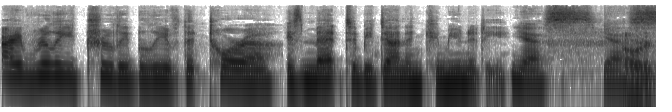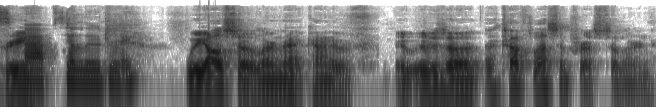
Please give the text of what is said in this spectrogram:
I really truly believe that Torah is meant to be done in community. yes, yes. I would agree. Absolutely. We also learn that kind of, it, was a, a tough lesson for us to learn.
